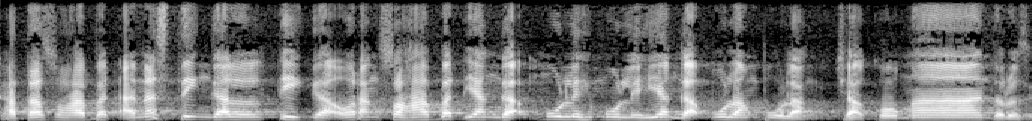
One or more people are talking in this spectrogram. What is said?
Kata sahabat Anas tinggal tiga orang sahabat yang nggak mulih-mulih, yang nggak pulang-pulang, jagongan terus.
